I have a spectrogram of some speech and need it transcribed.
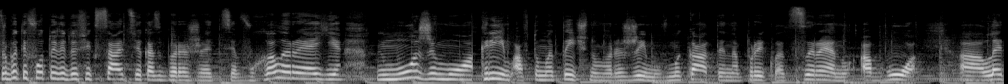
Зробити фото-відеофіксацію, яка збережеться в галереї. Можемо, крім автоматичного режиму, вмикати, наприклад, сирену або led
